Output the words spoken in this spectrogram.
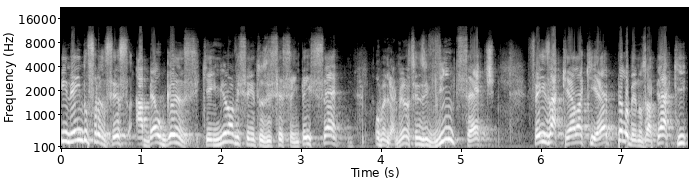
E nem do francês Abel Gance, que em 1967, ou melhor, 1927, fez aquela que é, pelo menos até aqui,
